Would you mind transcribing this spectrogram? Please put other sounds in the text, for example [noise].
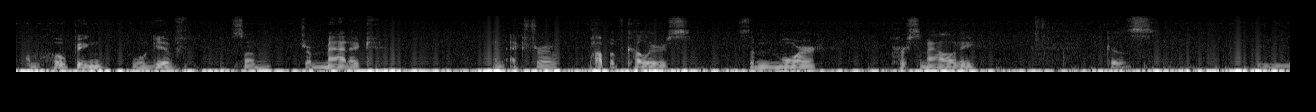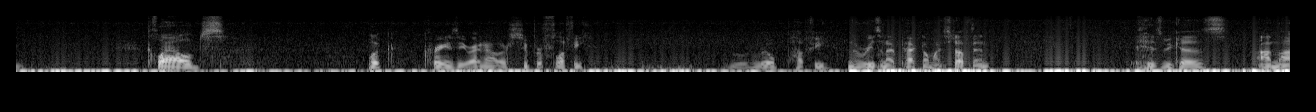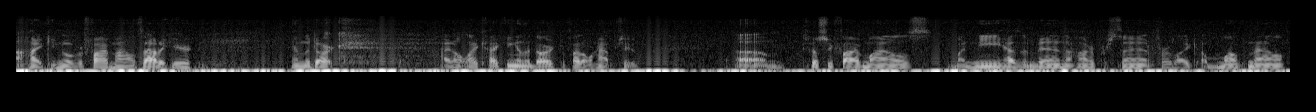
I'm hoping, will give some dramatic and extra pop of colors, some more personality. Because the clouds look crazy right now. They're super fluffy, real puffy. And the reason I packed all my stuff in is because I'm not hiking over five miles out of here in the dark. I don't like hiking in the dark if I don't have to. Um, especially five miles. My knee hasn't been 100% for like a month now.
